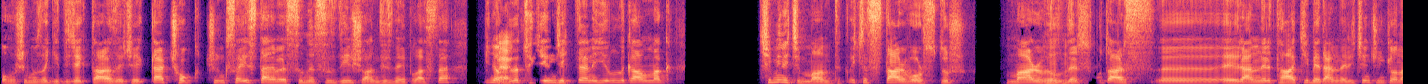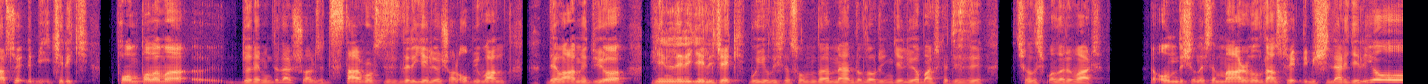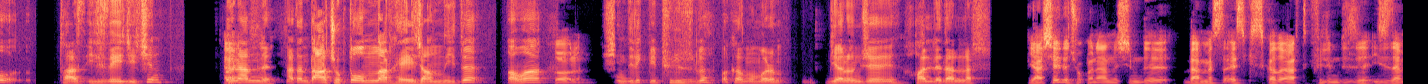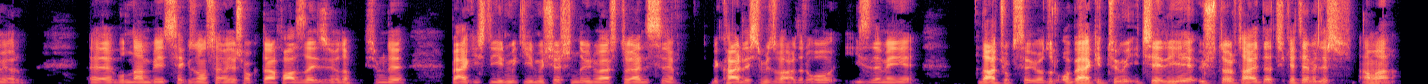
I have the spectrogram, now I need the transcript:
o hoşumuza gidecek tarzda içerikler çok çünkü sayısı tane böyle sınırsız değil şu an Disney Plus'ta. Bir noktada Evet. tükenecektir. Hani yıllık almak kimin için mantıklı? İşte Star Wars'tur, Marvel'dır. Bu tarz e, evrenleri takip edenler için. Çünkü onlar sürekli bir içerik pompalama e, dönemindeler. Şu an işte Star Wars dizileri geliyor. Şu an Obi-Wan devam ediyor. Yenileri gelecek. Bu yıl işte sonunda Mandalorian geliyor. Başka dizi çalışmaları var. E, Onun dışında işte Marvel'dan sürekli bir şeyler geliyor. O tarz izleyici için Evet. önemli. Zaten daha çok da onlar heyecanlıydı. Ama Doğru. şimdilik bir pürüzlü. Bakalım umarım bir an önce hallederler. Ya şey de çok önemli. Şimdi ben mesela eskisi kadar artık film dizi izlemiyorum. Ee, bundan bir 8-10 sene önce çok daha fazla izliyordum. Şimdi belki işte 22-23 yaşında üniversite öğrencisi bir kardeşimiz vardır. O izlemeyi daha çok seviyordur. O belki tümü içeriği 3-4 ayda tüketebilir. Ama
